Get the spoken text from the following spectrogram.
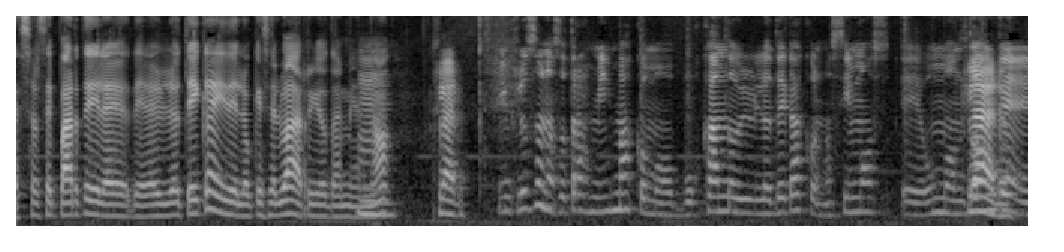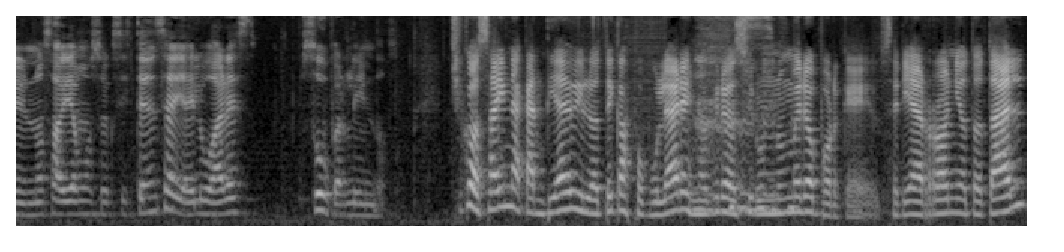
hacerse parte de la, biblioteca y de lo que es el barrio también, ¿no? Mm, claro. Incluso nosotras mismas, como buscando bibliotecas, conocimos eh, un montón que no sabíamos su existencia y hay lugares súper lindos. Chicos, hay una cantidad de bibliotecas populares, no quiero decir un número porque sería erróneo total,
